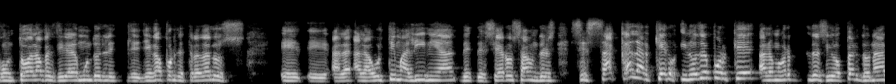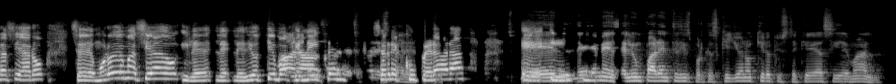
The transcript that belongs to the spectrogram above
con toda la facilidad del mundo, le, llega por detrás a los eh, eh, a, la, última línea de, de, Seattle Sounders, se saca al arquero y no sé por qué, a lo mejor decidió perdonar a Seattle, se demoró demasiado y le, le dio tiempo a que Nathan se recuperara. Eh, déjeme hacerle un paréntesis porque es que yo no quiero que usted quede así de mal.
